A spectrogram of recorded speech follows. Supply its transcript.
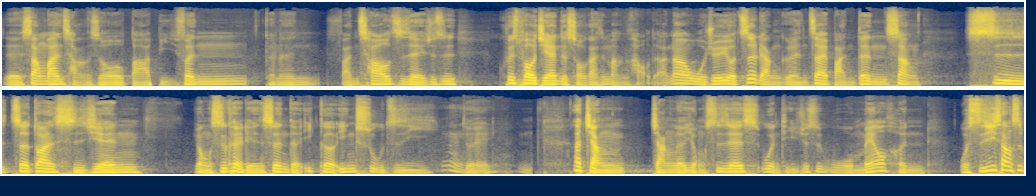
呃上半场的时候把比分可能反超之类，就是 Chris Paul 今天的手感是蛮好的。那我觉得有这两个人在板凳上是这段时间勇士可以连胜的一个因素之一。嗯，对，嗯，那讲讲了勇士这些问题，就是我没有很，我实际上是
